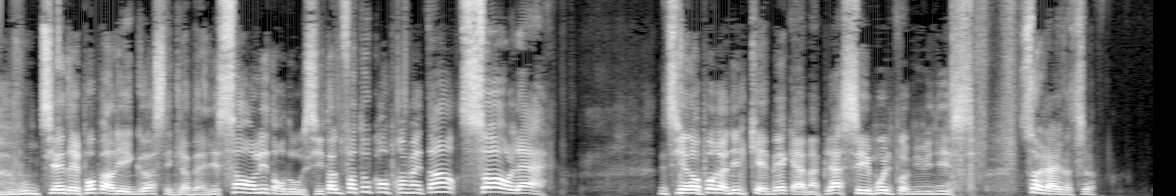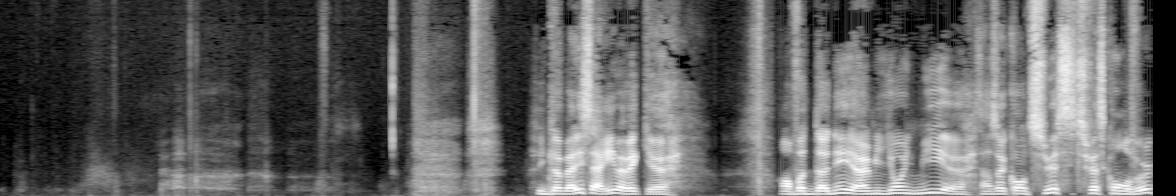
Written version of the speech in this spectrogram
Vous me tiendrez pas par les gosses, les globalistes. Sors-les ton dossier. T'as une photo compromettante? Sors-la! Tu viendras pas regarder le Québec à ma place, c'est moi le premier ministre. Ça, j'avais fait ça. Les globalistes arrivent avec euh, on va te donner un million et demi euh, dans un compte suisse si tu fais ce qu'on veut.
